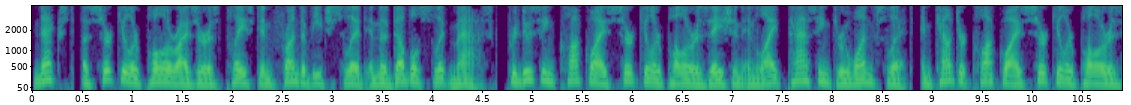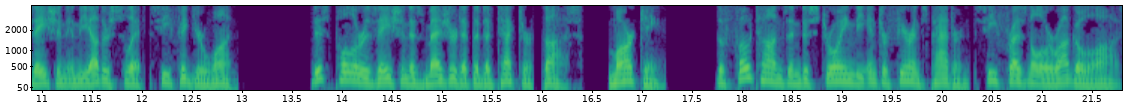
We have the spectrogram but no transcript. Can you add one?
Next, a circular polarizer is placed in front of each slit in the double-slit mask, producing clockwise circular polarization in light passing through one slit, and counter-clockwise circular polarization in the other slit see figure 1. This polarization is measured at the detector, thus marking the photons and destroying the interference pattern see Fresnel-Arago laws.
